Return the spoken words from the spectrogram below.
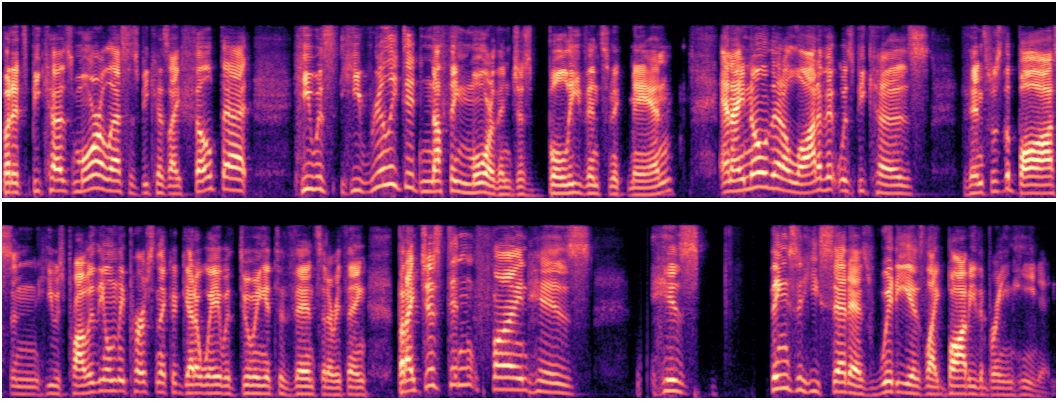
but it's because more or less is because I felt that he was he really did nothing more than just bully Vince McMahon. And I know that a lot of it was because Vince was the boss and he was probably the only person that could get away with doing it to Vince and everything. But I just didn't find his his things that he said as witty as like Bobby the Brain Heenan.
